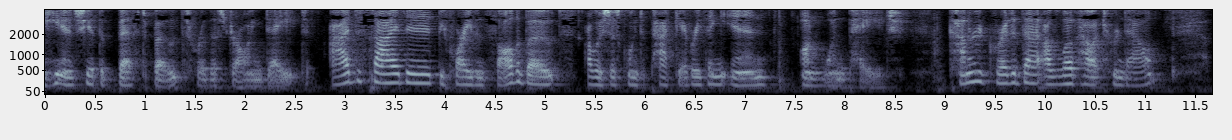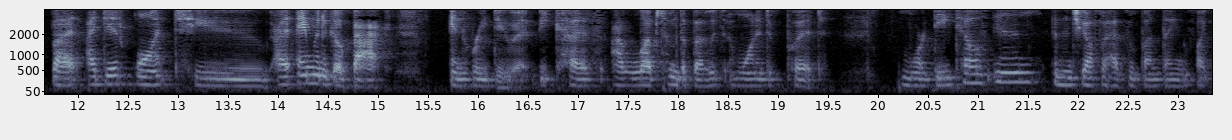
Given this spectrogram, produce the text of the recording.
and she had the best boats for this drawing date. I decided before I even saw the boats, I was just going to pack everything in on one page. Kind of regretted that. I love how it turned out, but I did want to, I am going to go back and redo it because I loved some of the boats and wanted to put more details in. And then she also had some fun things like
